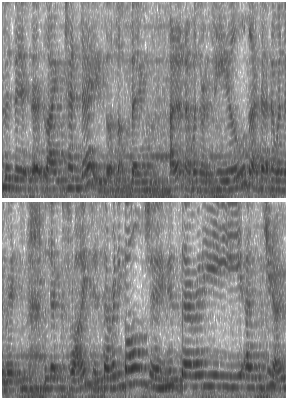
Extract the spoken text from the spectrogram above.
visit at like 10 days or something. I don't know whether it's healed. I don't know whether it looks right. Is there any Is there any, uh, you know,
